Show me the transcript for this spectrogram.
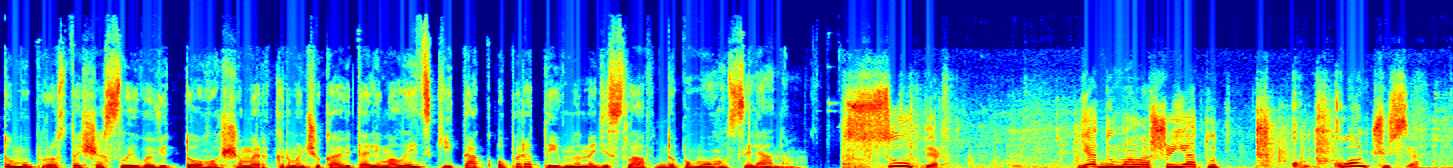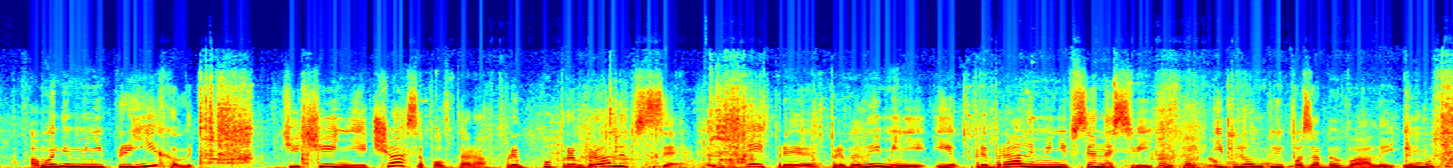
Тому просто щаслива від того, що мер Кременчука Віталій Малецький так оперативно надіслав допомогу селянам. Супер! Я думала, що я тут кончуся, а вони мені приїхали. Течение часа полтора при, прибрали все. Людей при, привели мені і прибрали мені все на світі. І пленкою позабивали, і мусор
